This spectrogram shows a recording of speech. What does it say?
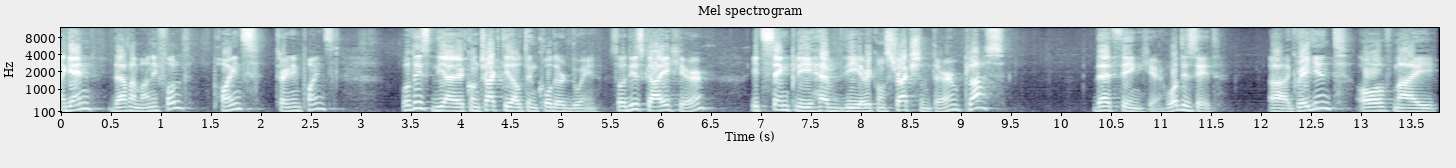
again, data manifold, points, training points. What is the uh, contractive autoencoder doing? So this guy here, it simply have the reconstruction term plus that thing here. What is it? Uh, gradient of my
